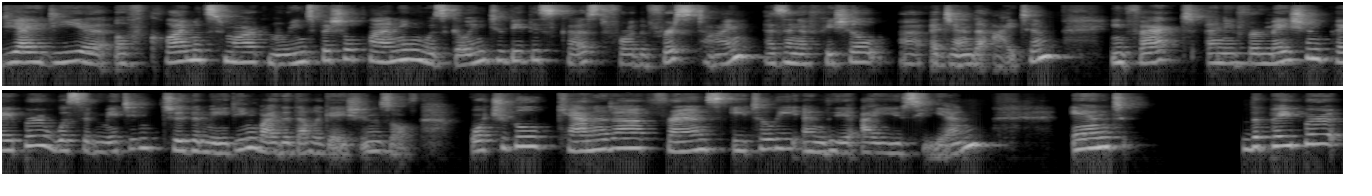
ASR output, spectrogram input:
the idea of climate smart marine spatial planning was going to be discussed for the first time as an official uh, agenda item. In fact, an information paper was submitted to the meeting by the delegations of Portugal, Canada, France, Italy, and the IUCN. And the paper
